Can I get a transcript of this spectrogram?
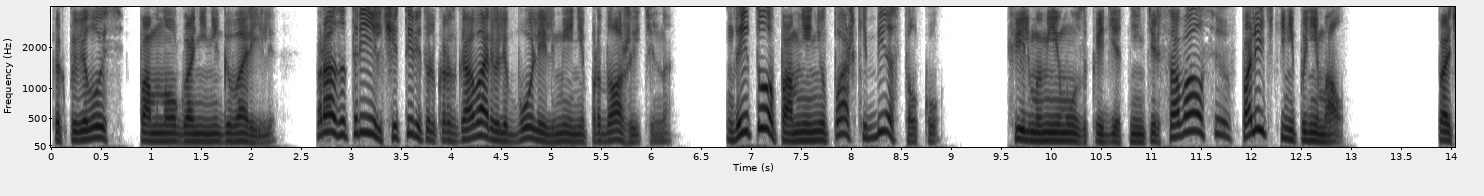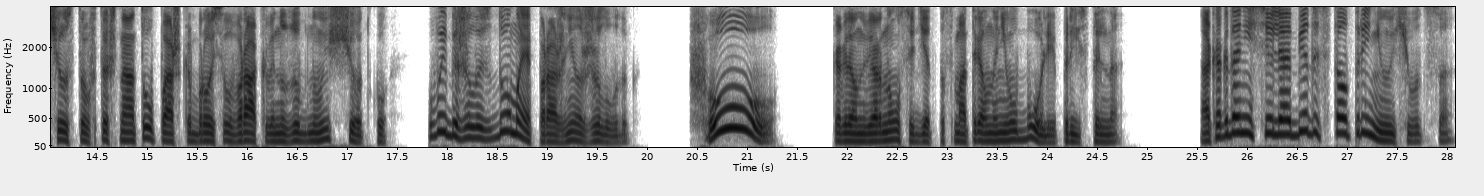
Как повелось, по многу они не говорили. Раза три или четыре только разговаривали более или менее продолжительно. Да и то, по мнению Пашки, без толку. Фильмами и музыкой дед не интересовался, в политике не понимал. Почувствовав тошноту, Пашка бросил в раковину зубную щетку, выбежал из дома и опорожнил желудок. «Фу!» Когда он вернулся, дед посмотрел на него более пристально. А когда они сели обедать, стал принюхиваться.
